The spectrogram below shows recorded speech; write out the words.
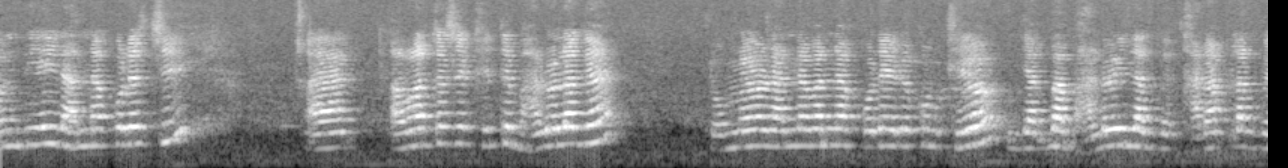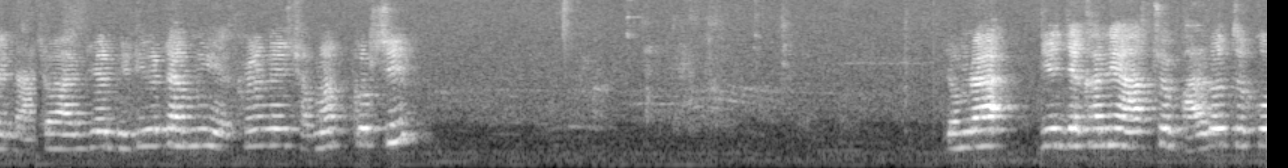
কম দিয়েই রান্না করেছি। আর আমার কাছে খেতে ভালো লাগে। তোমরাও রান্না বান্না করে এরকম খেও দেখবা ভালোই লাগবে, খারাপ লাগবে না। তো আজকের ভিডিওটা আমি এখানে সমাপ্ত করছি। তোমরা যে যেখানে আছো, ভালো থেকো,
